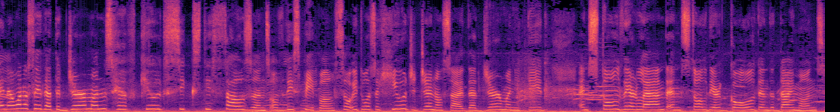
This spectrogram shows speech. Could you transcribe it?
And I want to say that the Germans have killed 60,000 of these people. So it was a huge genocide that Germany did and stole their land and stole their gold and the diamonds.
